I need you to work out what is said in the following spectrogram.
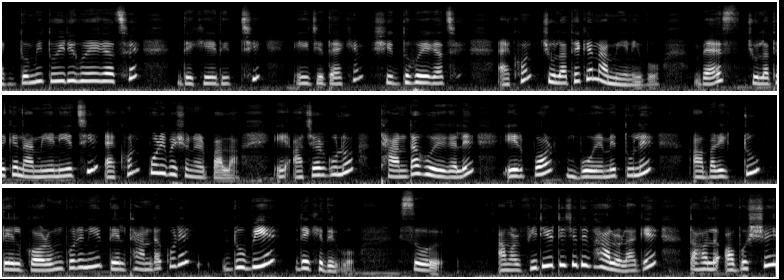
একদমই তৈরি হয়ে গেছে। দেখিয়ে দিচ্ছি। এই যে দেখেন, সিদ্ধ হয়ে গেছে। এখন চুলা থেকে নামিয়ে নিব। ব্যাস, চুলা থেকে নামিয়ে নিয়েছি এখন পরিবেশনের পালা। এই আচারগুলো ঠান্ডা হয়ে গেলে এরপর বয়েমে তুলে আবার একটু তেল গরম করে নিয়ে তেল ঠান্ডা করে ডুবিয়ে রেখে দেব। সো, আমার ভিডিওটি যদি ভালো লাগে, তাহলে অবশ্যই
